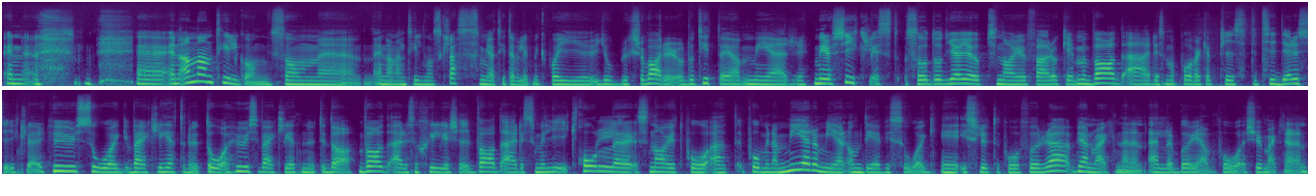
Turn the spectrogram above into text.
en, eh, en annan tillgång som eh, en annan tillgångsklass som jag tittar väldigt mycket på är jordbruksråvaror och då tittar jag mer, mer cykliskt. Så då gör jag upp scenarier för okay, men vad är det som har påverkat priset i tidigare cykler? Hur såg verkligheten ut då? Hur ser verkligheten ut idag? Vad är det som skiljer sig? Vad är det som är likt? Håller scenariot på att påminna mer och mer om det vi såg eh, i slutet på förra björnmarknaden eller början på tjuvmarknaden.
